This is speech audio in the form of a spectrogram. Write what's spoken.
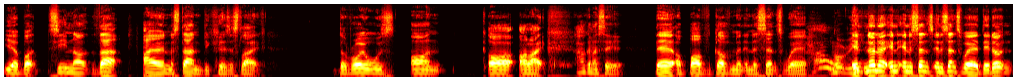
yeah. But see now that I understand because it's like the royals aren't are are like how can I say it? They're above government in the sense where How? Not really. In, no, no. In, in a sense, in a sense where they don't.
